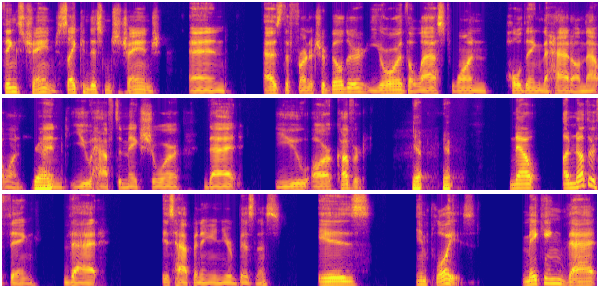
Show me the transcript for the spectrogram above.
things change, site conditions change, and as the furniture builder, you're the last one holding the hat on that one. Right. And you have to make sure that you are covered. Yep. Yep. Now, another thing that is happening in your business is employees making that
